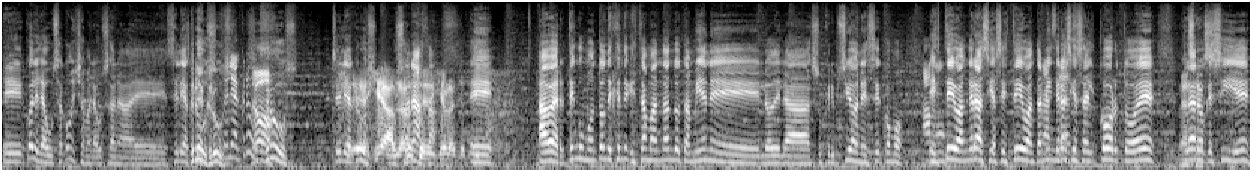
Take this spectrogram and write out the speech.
Eh, ¿Cuál es la gusana? ¿Cómo se llama la gusana? Eh, Celia, Celia Cruz. Cruz. Celia Cruz. No. Cruz. Celia Cruz. ¿De qué hablan? No sé gusanaja. de qué hablan. Eh, a ver, tengo un montón de gente que está mandando también eh, lo de las suscripciones, eh, como Amo. Esteban, gracias Esteban, también Gracias. gracias, al corto, eh. Gracias. Claro que sí, eh.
